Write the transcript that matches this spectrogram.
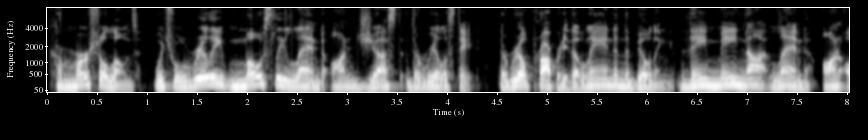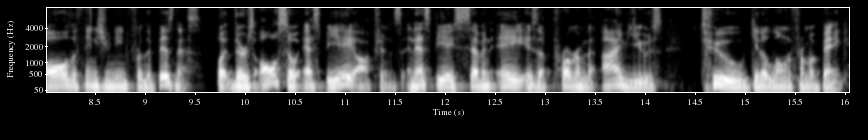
commercial loans, which will really mostly lend on just the real estate the real property, the land and the building, they may not lend on all the things you need for the business. But there's also SBA options. And SBA 7A is a program that I've used to get a loan from a bank.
